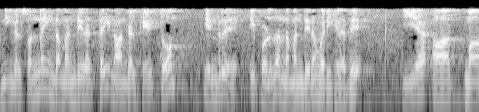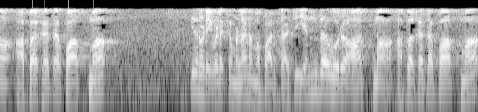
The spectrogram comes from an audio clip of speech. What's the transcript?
நீங்கள் சொன்ன இந்த மந்திரத்தை நாங்கள் கேட்டோம் என்று இப்பொழுது அந்த மந்திரம் வருகிறது. இய ஆத்மா அபகத பாப்மா இதனுடைய விளக்கமெல்லாம் நம்ம பார்த்தாச்சு. எந்த ஒரு ஆத்மா அபகத பாப்மா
